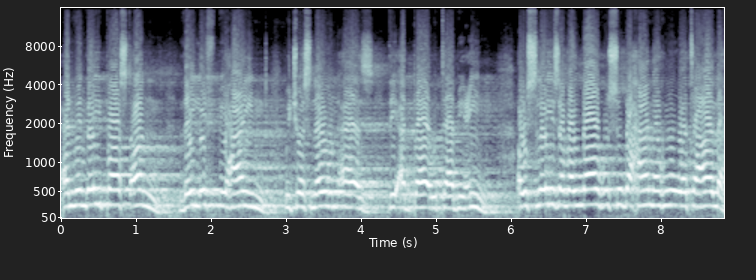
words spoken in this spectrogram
And when they passed on, they left behind which was known as the Atba'u Tabi'een. O slaves of Allah subhanahu wa ta'ala,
